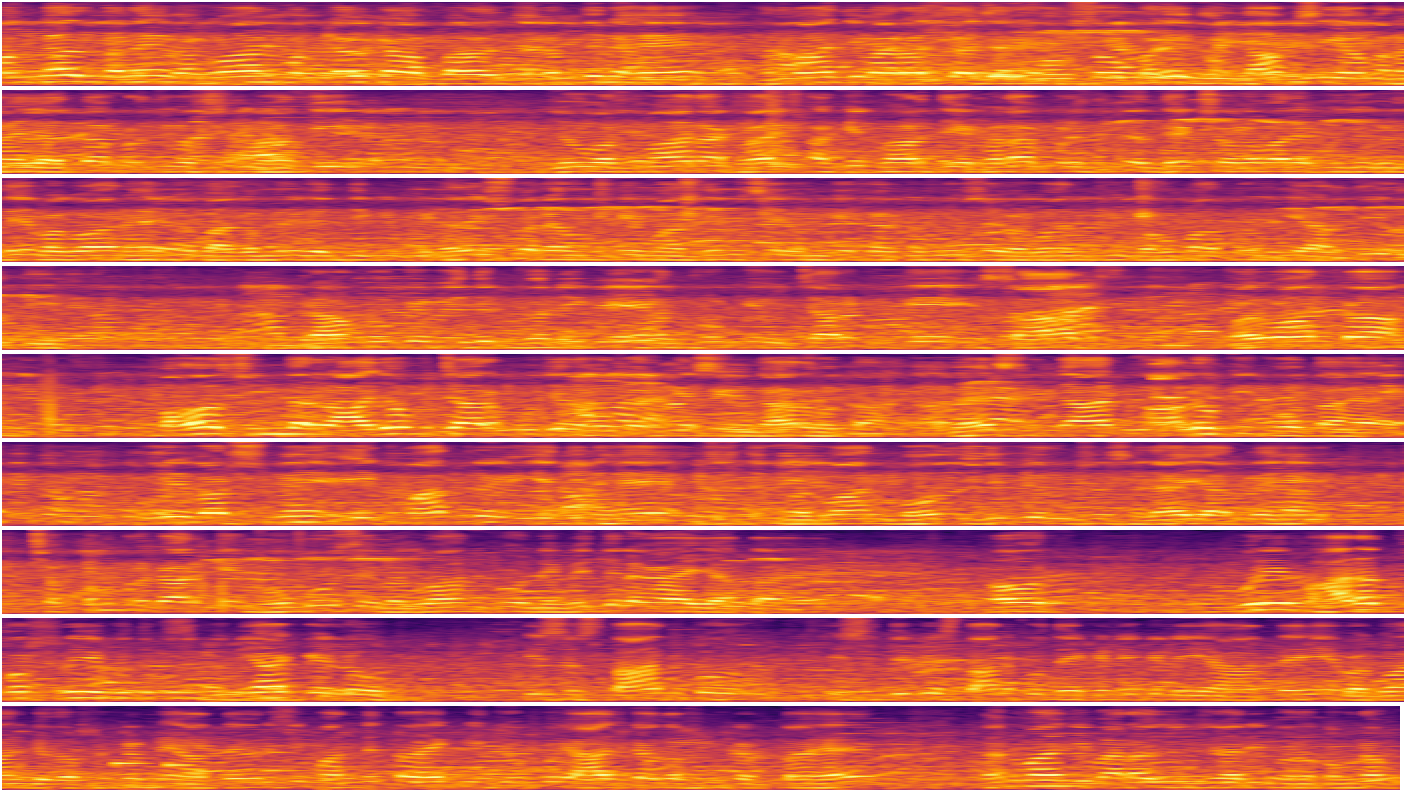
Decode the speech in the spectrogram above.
मंगल तनय भगवान मंगल का जन्मदिन है, हनुमान जी महाराज का जन्मोत्सव, बड़े धूमधाम से यहाँ मनाया जाता है प्रतिवर्ष की भांति। जो वर्तमान अखिल भारतीय अखाड़ा परिषद अध्यक्ष और हमारे पूज्य गुरुदेव भगवान है, जो बागम्बरी गद्दी के पीठाधीश्वर है, उनके माध्यम से, उनके करकमलों से भगवान की बहुपात्रों की आरती होती है। ब्राह्मणों के वैदिक ध्वनि के मंत्रों के उच्चारण के साथ भगवान का बहुत सुंदर राजोपचार पूजन होकर के श्रृंगार होता है। वह श्रृंगार अलौकिक होता है। पूरे वर्ष में एकमात्र ये दिन है, जिस दिन भगवान बहुत दिव्य रूप से सजाए जाते हैं। छप्पन प्रकार के भोगों से भगवान को नैवेद्य लगाया जाता है। और पूरे भारतवर्ष में पूरी दुनिया के लोग इस स्थान को, इस दिव्य स्थान को देखने के लिए आते हैं, भगवान के दर्शन करने आते हैं। और इसी मान्यता है कि जो कोई आज का दर्शन करता है हनुमान जी महाराज की सारी मनोकामना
